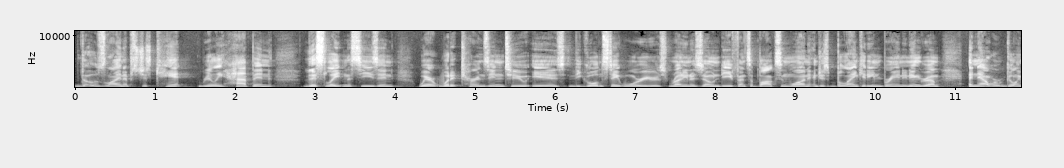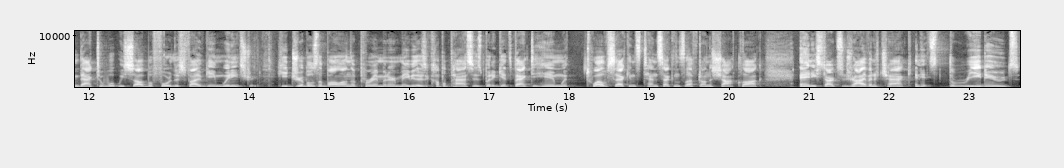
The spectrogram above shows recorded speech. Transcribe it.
those lineups just can't really happen this late in the season where what it turns into is the Golden State Warriors running a zone defense, a box and one, and just blanketing Brandon Ingram. And now we're going back to what we saw before this five game winning streak. He dribbles the ball on the perimeter. Maybe there's a couple passes, but it gets back to him with 12 seconds, 10 seconds left on the shot clock. And he starts to drive and attack and hits three dudes.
